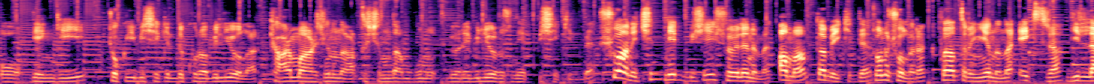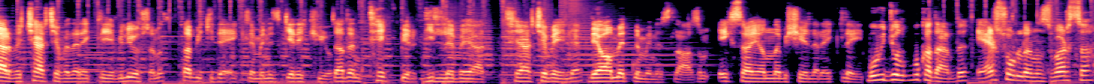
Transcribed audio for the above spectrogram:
o dengeyi çok iyi bir şekilde kurabiliyorlar. Kar marjının artışından bunu görebiliyoruz net bir şekilde. Şu an için net bir şey söylenemez ama tabii ki de sonuç olarak Flutter'ın yanına ekstra diller ve çerçeveler ekleyebiliyorsanız tabii ki de eklemeniz gerekiyor. Zaten tek bir dille veya çerçeveyle devam etmemeniz lazım. Ekstra yanına bir şeyler ekleyin. Bu videoluk bu kadardı. Eğer sorularınız varsa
